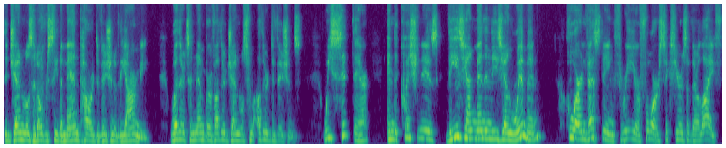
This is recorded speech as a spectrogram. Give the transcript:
the generals that oversee the manpower division of the army, whether it's a number of other generals from other divisions. We sit there, and the question is: these young men and these young women who are investing three or four or six years of their life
